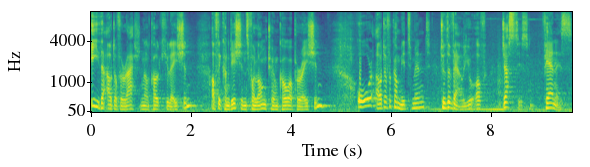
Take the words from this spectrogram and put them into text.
either out of a rational calculation of the conditions for long term cooperation or out of a commitment to the value of justice, fairness.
